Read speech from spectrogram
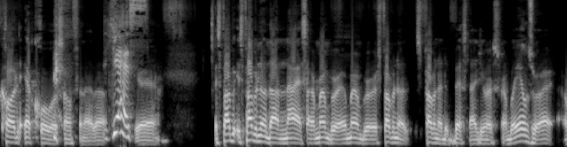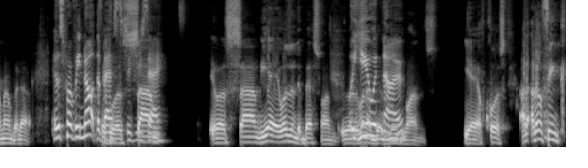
called Echo or something like that. yes. Yeah. It's probably it's probably not that nice. I remember. I remember. It's probably not. It's probably not the best Nigerian restaurant, but it was alright. I remember that. It was probably not the best. Did Sam, you say? It was Sam. Yeah, it wasn't the best one. well, you would know. Ones. Yeah, of course. I, I don't think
